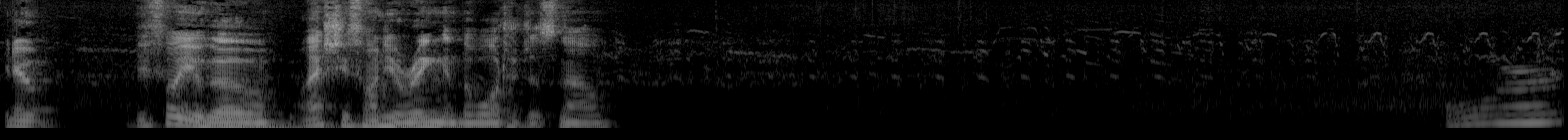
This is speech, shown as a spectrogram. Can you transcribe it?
You know, before you go, I actually found your ring in the water just now. Or.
